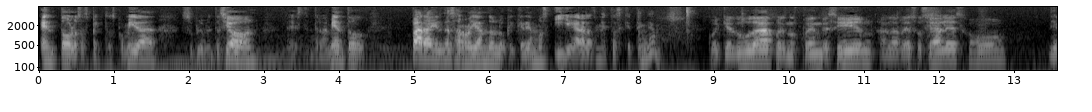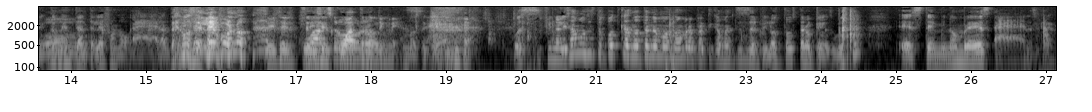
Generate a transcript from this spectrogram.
en todos los aspectos, comida, suplementación, este entrenamiento, para ir desarrollando lo que queremos y llegar a las metas que tengamos. Cualquier duda, pues nos pueden decir a las redes sociales o Directamente Oh. al teléfono. Ah, no tenemos teléfono. 664, 664. no te creas. No te creas. Pues finalizamos este podcast. No tenemos nombre prácticamente. Ese es el piloto. Espero que les guste. Este, mi nombre es. Ah, no se crean.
